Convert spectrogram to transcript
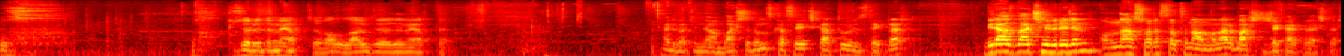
Oh. Oh, güzel ödeme yaptı. Vallahi güzel ödeme yaptı. Hadi bakayım devam. Başladığımız kasaya çıkarttı bu tekrar. Biraz daha çevirelim. Ondan sonra satın almalar başlayacak arkadaşlar.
